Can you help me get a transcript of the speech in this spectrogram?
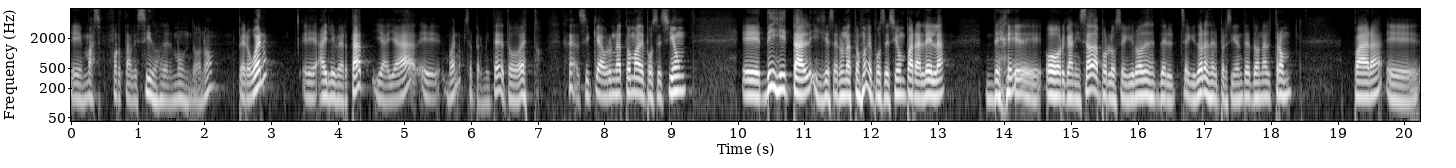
eh, más fortalecidos del mundo, ¿no? Pero bueno, eh, hay libertad y allá, eh, bueno, se permite de todo esto. Así que habrá una toma de posesión digital y que será una toma de posesión paralela de, organizada por los seguidores del, seguidores del presidente Donald Trump para eh,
